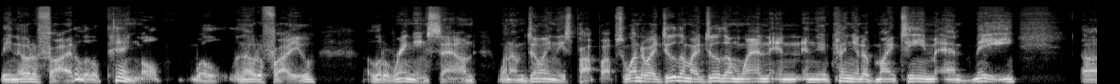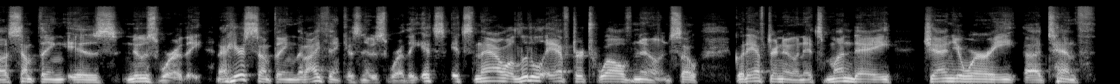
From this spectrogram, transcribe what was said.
be notified. A little ping will, will notify you a little ringing sound when I'm doing these pop ups. When do I do them? I do them when, in, in the opinion of my team and me, uh, something is newsworthy. Now, here's something that I think is newsworthy. It's it's now a little after 12 noon. So, good afternoon. It's Monday, January uh, 10th.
